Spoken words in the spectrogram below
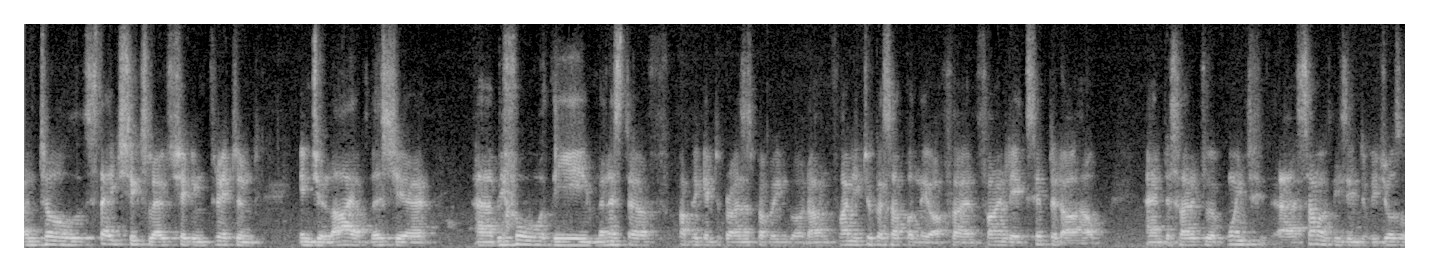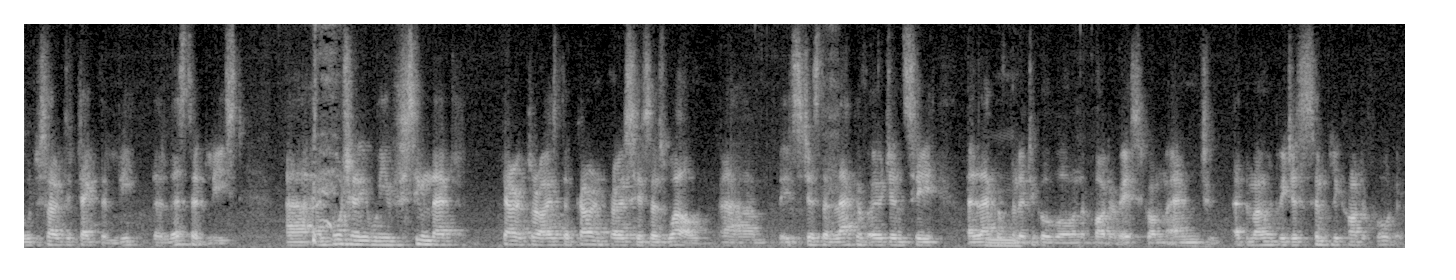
until stage six load shedding threatened in July of this year uh, before the Minister of Public Enterprises, Pravin Gordhan, finally took us up on the offer and finally accepted our help and decided to appoint uh, some of these individuals or decided to take the, the list at least. Uh, unfortunately, we've seen that characterize the current process as well. Um, it's just a lack of urgency a lack mm. of political will on the part of Eskom, and at the moment we just simply can't afford it.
